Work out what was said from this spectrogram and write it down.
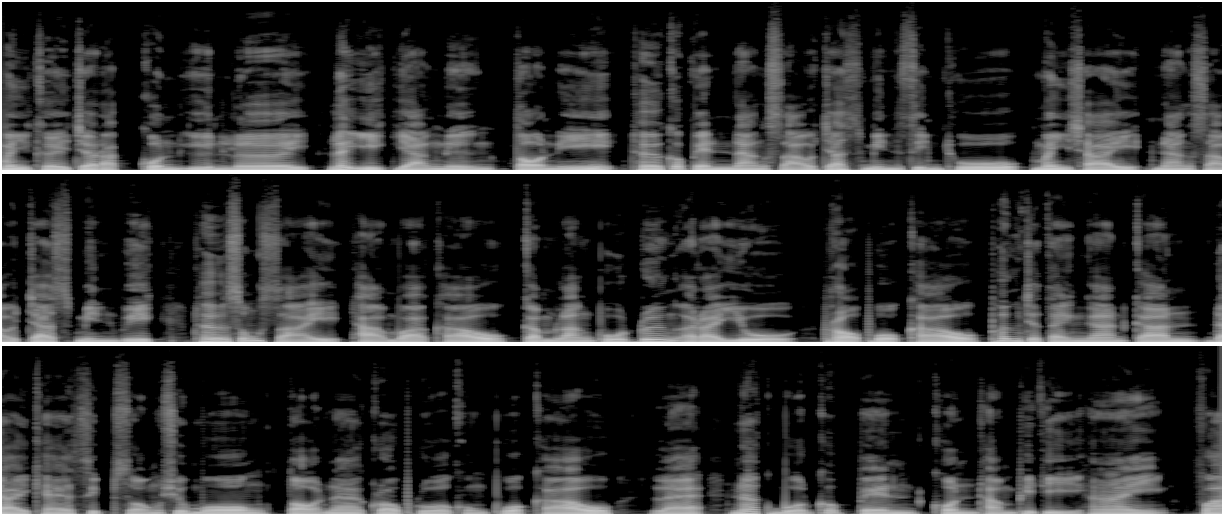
ไม่เคยจะรักคนอื่นเลย และอีกอย่างหนึ่ง ตอนนี้เธอก็เป็นนางสาวจัสมินสินทูไม่ใช่นางสาวจัสมินวิก เธอสงสัยถามว่าเขากำลังพูดเรื่องอะไรอยู่เพราะพวกเขาเพิ่งจะแต่งงานกันได้แค่ 12 ชั่วโมง ต่อหน้าครอบครัวของพวกเขา และนักบวชก็เป็นคนทำพิธีให้ ฟา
